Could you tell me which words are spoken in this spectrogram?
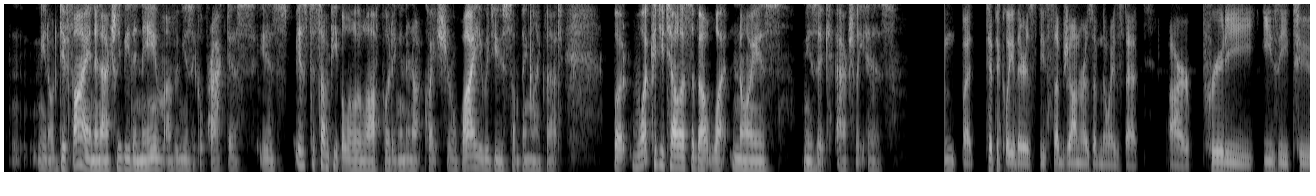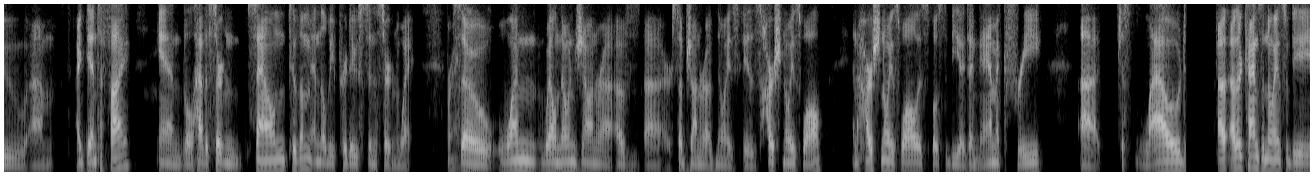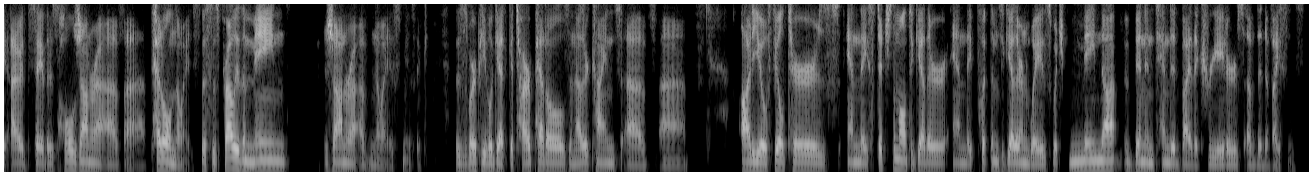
you know, define and actually be the name of a musical practice is is to some people a little off-putting, and they're not quite sure why you would use something like that. But what could you tell us about what noise music actually is? But typically, there's these subgenres of noise that are pretty easy to um, identify, and they'll have a certain sound to them, and they'll be produced in a certain way. Right. So one well-known genre of uh, or subgenre of noise is harsh noise wall, and a harsh noise wall is supposed to be a dynamic, free, uh, just loud. Other kinds of noise would be, I would say, there's a whole genre of uh, pedal noise. This is probably the main genre of noise music. This is where people get guitar pedals and other kinds of uh, audio filters and they stitch them all together and they put them together in ways which may not have been intended by the creators of the devices.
